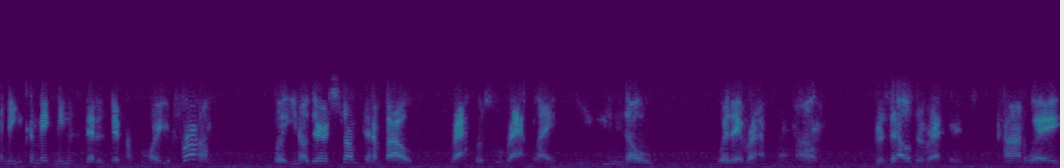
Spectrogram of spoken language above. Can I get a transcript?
I mean, you can make music that is different from where you're from, but you know, there's something about rappers who rap like you, you know where they rap from. Um, Griselda records, Conway,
